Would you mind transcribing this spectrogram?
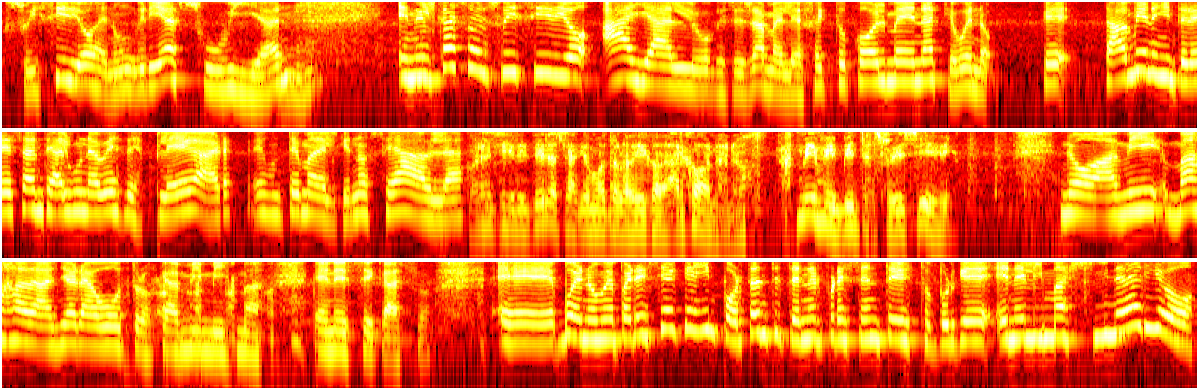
suicidios en Hungría subían. En el caso del suicidio hay algo que se llama el efecto colmena, que bueno, que también es interesante alguna vez desplegar, es un tema del que no se habla. Con ese criterio saquemos todos los discos de Arjona, ¿no? A mí me invita al suicidio. No, a mí más a dañar a otros que a mí misma en ese caso. Eh, bueno, me parecía que es importante tener presente esto, porque en el imaginario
